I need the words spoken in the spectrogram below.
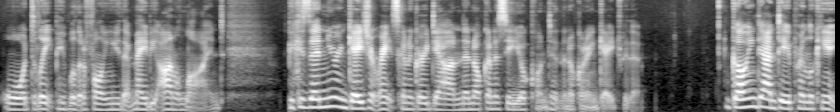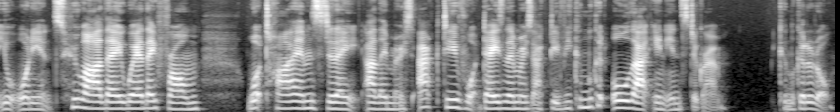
or delete people that are following you that maybe aren't aligned. Because then your engagement rate is going to go down. They're not going to see your content, they're not going to engage with it going down deeper and looking at your audience. Who are they? Where are they from? What times do they are they most active? What days are they most active? You can look at all that in Instagram. You can look at it all.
